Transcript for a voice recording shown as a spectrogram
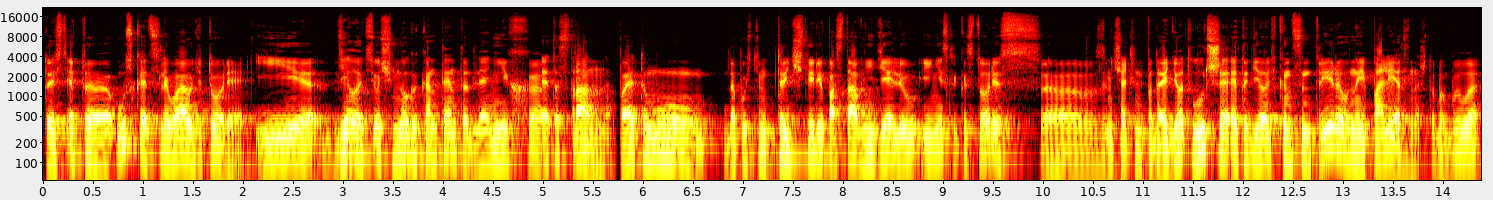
То есть это узкая целевая аудитория. И делать очень много контента для них э, – это странно. Поэтому, допустим, 3-4 поста в неделю и несколько сторис э, замечательно подойдет. Лучше это делать концентрированно и полезно, чтобы было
